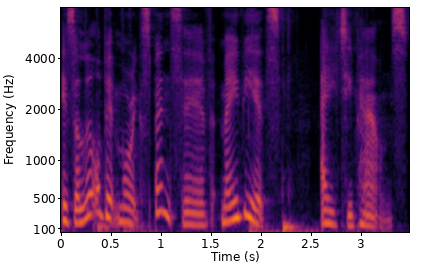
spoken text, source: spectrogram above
is a little bit more expensive. Maybe it's £80.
